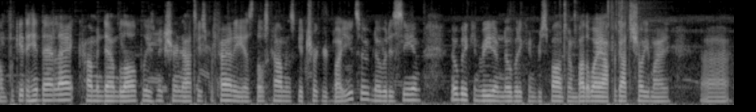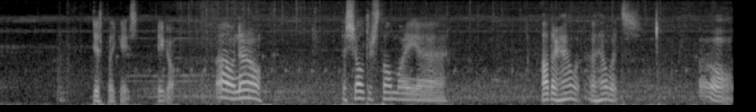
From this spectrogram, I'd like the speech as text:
Don't forget to hit that like, comment down below. Please make sure not to use profanity, as those comments get triggered by YouTube. Nobody see them, nobody can read them, nobody can respond to them. By the way, I forgot to show you my uh, display case. Here you go. Oh no! The shelter stole my uh, other hel uh, helmets. Oh,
